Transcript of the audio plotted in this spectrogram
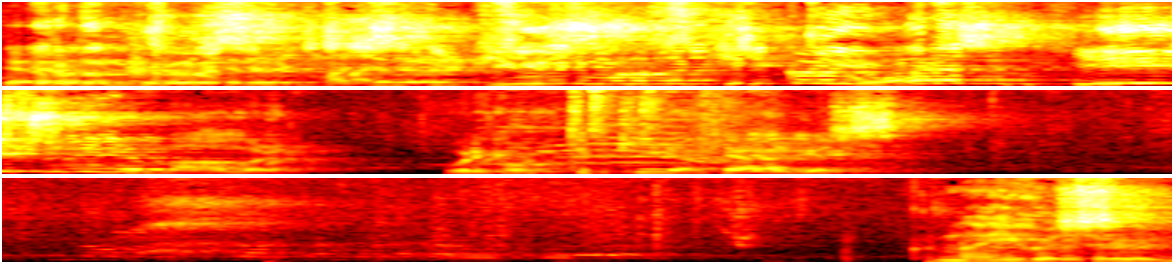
여러분 그것을 자신을 비우심으로써 기꺼이 원하신 이 주님의 마음을 우리가 어떻게 헤아리겠어요? 그러나 이것을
